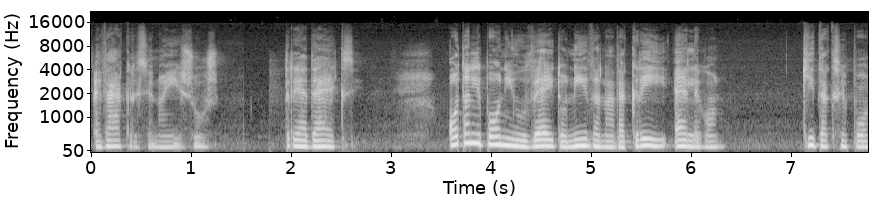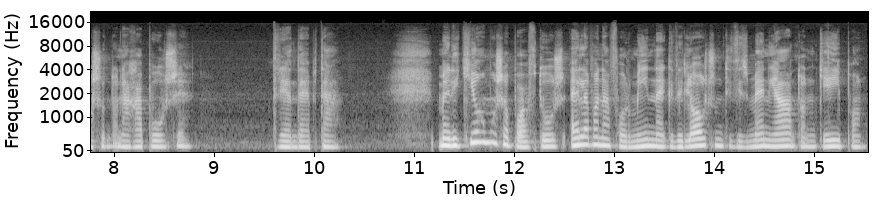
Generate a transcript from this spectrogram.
εδάκρυσε ο Ιησούς 36. Όταν λοιπόν οι Ιουδαίοι τον είδαν να δακρύει έλεγον «Κοίταξε πόσο τον αγαπούσε». 37. Μερικοί όμως από αυτούς έλαβαν αφορμή να εκδηλώσουν τη δυσμένη άτον και είπαν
